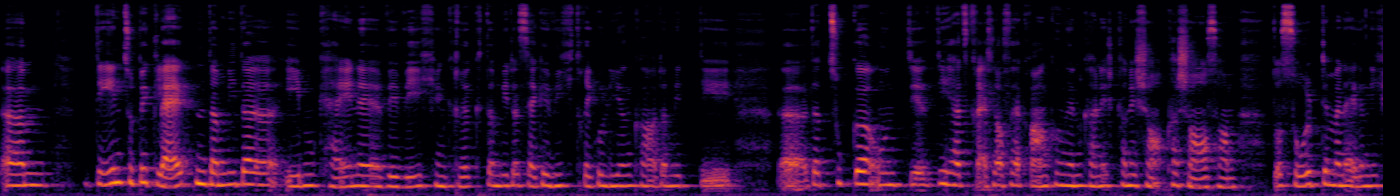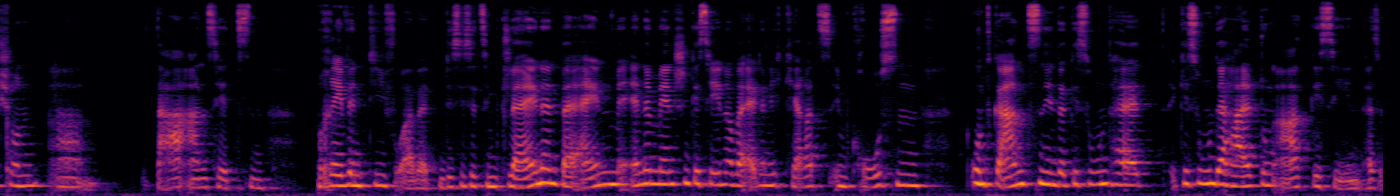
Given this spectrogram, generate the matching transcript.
ähm, den zu begleiten, damit er eben keine Wehwehchen kriegt, damit er sein Gewicht regulieren kann, damit die, äh, der Zucker und die, die Herz-Kreislauf-Erkrankungen keine, keine, Chance, keine Chance haben. Da sollte man eigentlich schon äh, da ansetzen präventiv arbeiten. Das ist jetzt im Kleinen bei einem Menschen gesehen, aber eigentlich kehrt es im Großen und Ganzen in der Gesundheit, Gesunderhaltung auch gesehen. Also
